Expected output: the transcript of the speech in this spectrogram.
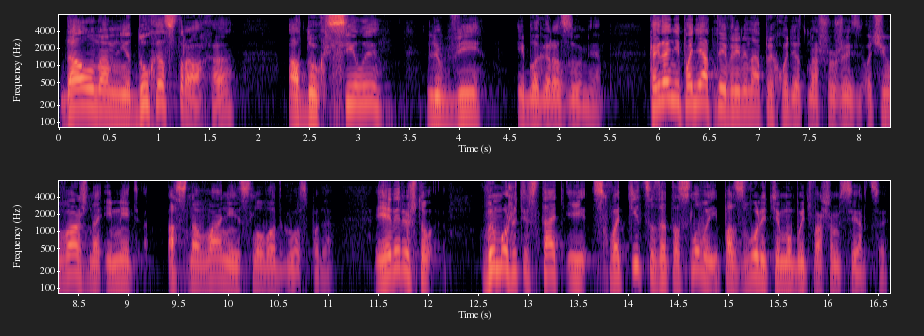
дал нам не духа страха, а дух силы, любви и благоразумия». Когда непонятные времена приходят в нашу жизнь, очень важно иметь основание и слово от Господа. И я верю, что вы можете встать и схватиться за это слово и позволить ему быть в вашем сердце.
